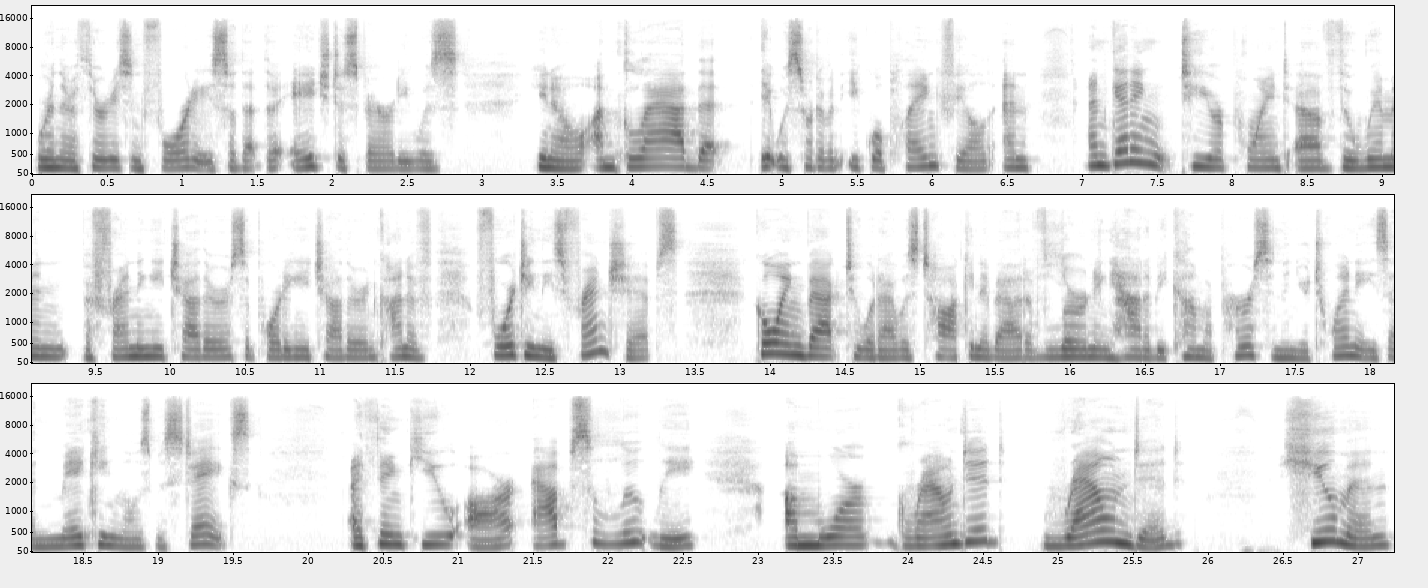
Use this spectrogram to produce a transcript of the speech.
were in their 30s and 40s, so that the age disparity was, you know, I'm glad that it was sort of an equal playing field. And and getting to your point of the women befriending each other supporting each other and kind of forging these friendships going back to what i was talking about of learning how to become a person in your 20s and making those mistakes i think you are absolutely a more grounded, rounded human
